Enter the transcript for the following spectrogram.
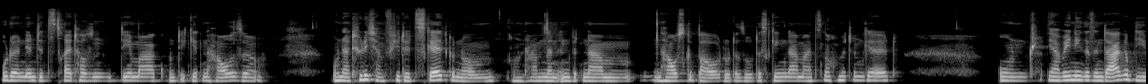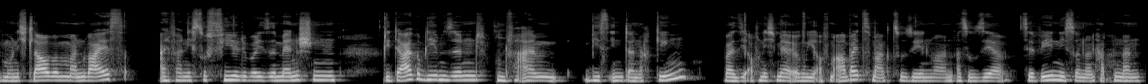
oder nehmt jetzt 3000 D-Mark und ihr geht nach Hause. Und natürlich haben viele das Geld genommen und haben dann in Vietnam ein Haus gebaut oder so. Das ging damals noch mit dem Geld. Und ja, wenige sind da geblieben. Und ich glaube, man weiß einfach nicht so viel über diese Menschen, die da geblieben sind und vor allem, wie es ihnen danach ging, weil sie auch nicht mehr irgendwie auf dem Arbeitsmarkt zu sehen waren. Also sehr, sehr wenig, sondern hatten dann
